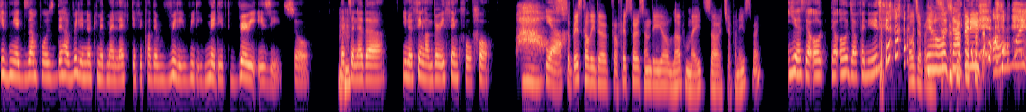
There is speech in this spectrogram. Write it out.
give me examples. They have really not made my life difficult. They've really, really made it very easy. So that's another, you know, thing I'm very thankful for. Wow. Yeah. So basically, the professors and the uh, lab mates are Japanese, right? Yes, they're all they're all Japanese. All Japanese. They're all Japanese. Oh my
